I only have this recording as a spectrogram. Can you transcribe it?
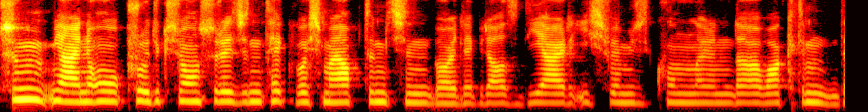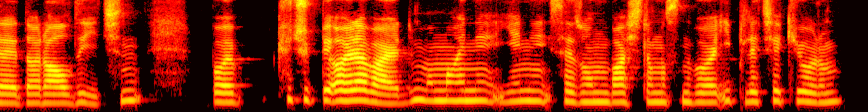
Tüm yani o prodüksiyon sürecini tek başıma yaptığım için böyle biraz diğer iş ve müzik konularında vaktim de daraldığı için böyle küçük bir ara verdim ama hani yeni sezonun başlamasını böyle iple çekiyorum.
